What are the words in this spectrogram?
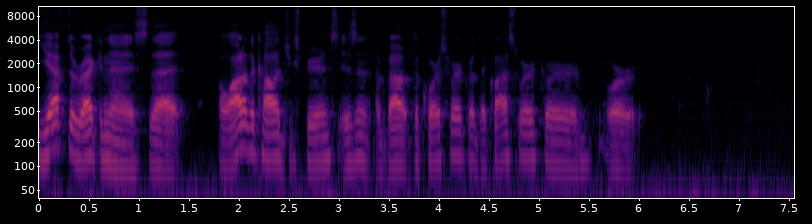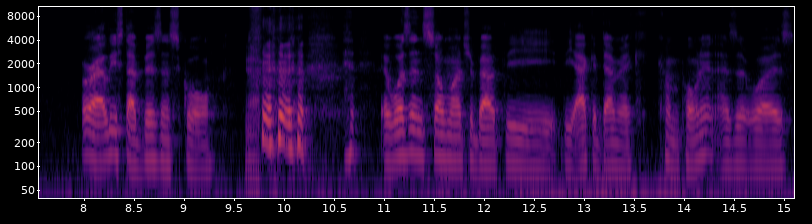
you have to recognize that a lot of the college experience isn't about the coursework or the classwork or or or at least at business school. it wasn't so much about the the academic component as it was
